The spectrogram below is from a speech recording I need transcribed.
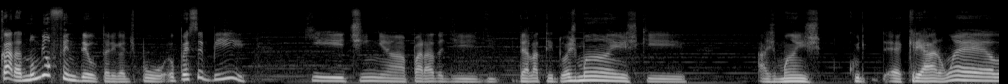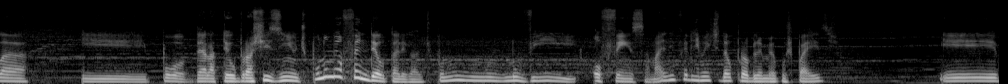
cara, não me ofendeu, tá ligado? Tipo, eu percebi que tinha a parada de, de- dela ter duas mães, que as mães é, criaram ela, e, pô, dela ter o brochezinho, tipo, não me ofendeu, tá ligado? Tipo, não, não, não vi ofensa, mas infelizmente deu problema em alguns países. E.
